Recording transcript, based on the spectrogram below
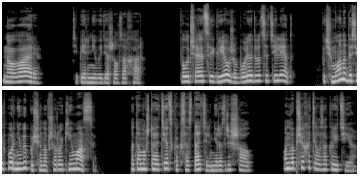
Но Варя... Теперь не выдержал Захар. Получается, игре уже более двадцати лет. Почему она до сих пор не выпущена в широкие массы? Потому что отец, как создатель, не разрешал. Он вообще хотел закрыть ее.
